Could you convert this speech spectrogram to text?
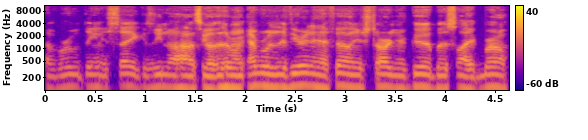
a rude thing to say because you know how it's going. Everyone, if you're in the NFL and you're starting, you're good, but it's like, bro,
